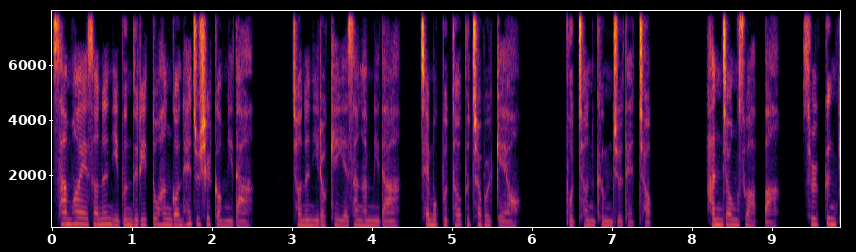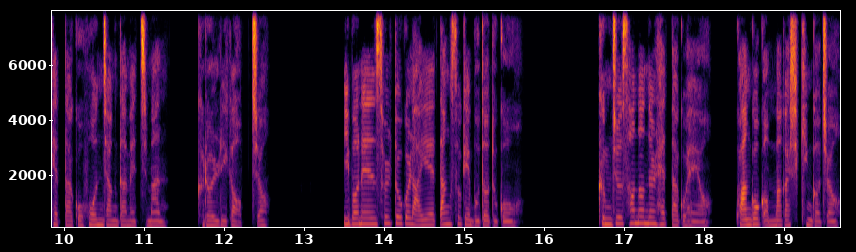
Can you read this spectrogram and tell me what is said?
3화에서는 이분들이 또 한 건 해주실 겁니다. 저는 이렇게 예상합니다. 제목부터 붙여볼게요. 부천 금주 대첩. 한정수 아빠, 술 끊겠다고 호언장담했지만 그럴 리가 없죠. 이번엔 술독을 아예 땅속에 묻어두고 금주 선언을 했다고 해요. 광곡 엄마가 시킨 거죠.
